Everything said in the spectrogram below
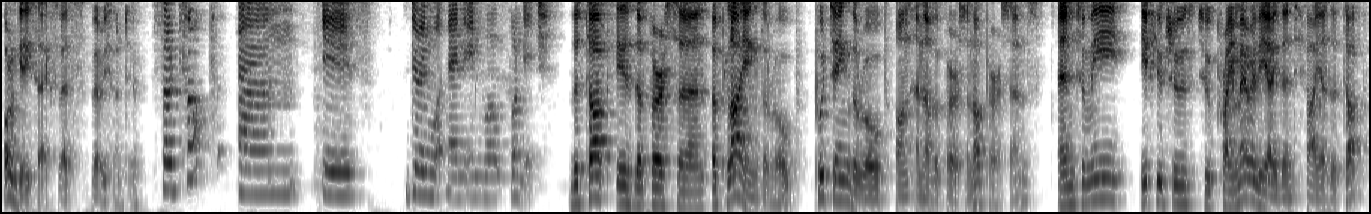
or gay sex. That's very fun too. So top um, is doing what then in rope bondage? The top is the person applying the rope, putting the rope on another person or persons. And to me, if you choose to primarily identify as a top,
